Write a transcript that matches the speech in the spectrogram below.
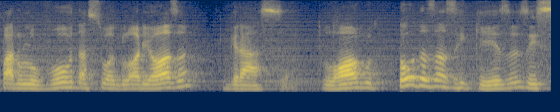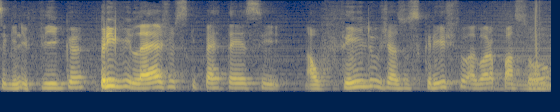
para o louvor da sua gloriosa graça. Logo, todas as riquezas, isso significa privilégios que pertencem ao Filho Jesus Cristo, agora passou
